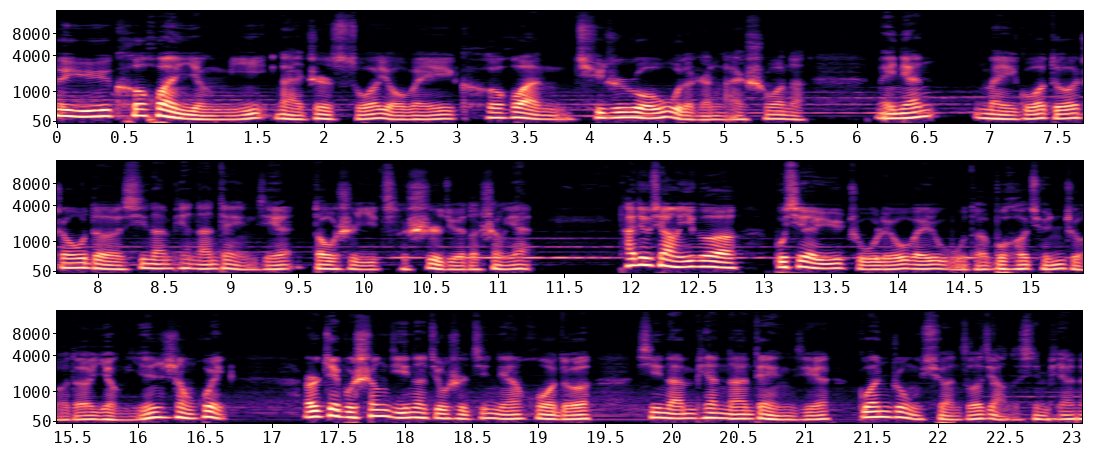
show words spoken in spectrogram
对于科幻影迷乃至所有为科幻趋之若鹜的人来说呢，每年美国德州的西南偏南电影节都是一次视觉的盛宴。它就像一个不屑与主流为伍的不合群者的影音盛会。而这部升级呢，就是今年获得西南偏南电影节观众选择奖的新片。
